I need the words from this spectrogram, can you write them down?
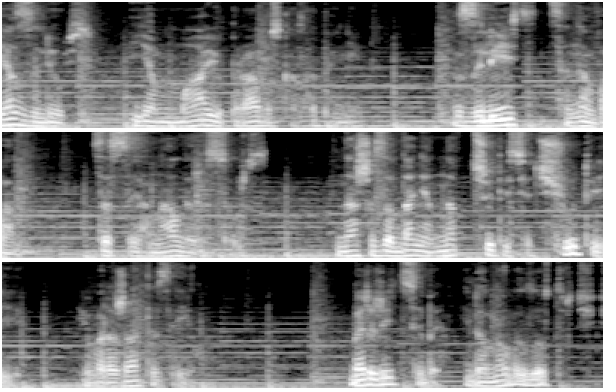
Я злюсь, я маю право сказати ні. Злість це не вам, це сигнал і ресурс. Наше завдання навчитися чути її і виражати зріло. Бережіть себе і до нових зустрічей!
